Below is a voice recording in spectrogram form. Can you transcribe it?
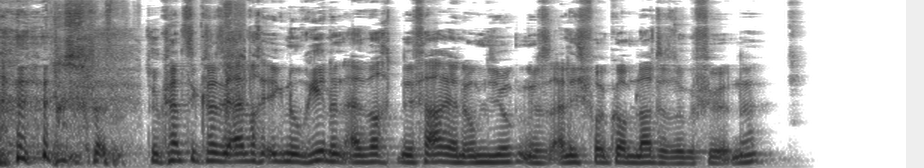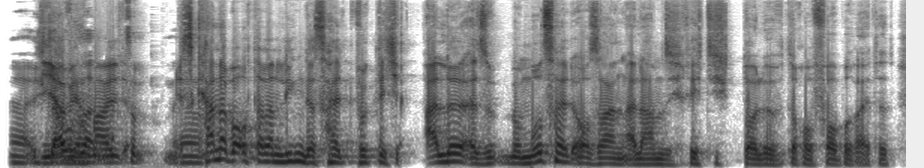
ja. Du kannst die quasi einfach ignorieren und einfach Nefarian umjucken. Das ist eigentlich vollkommen Latte so gefühlt, ne? Ja, ich Ja, glaube, halt, zum- es ja. kann aber auch daran liegen, dass halt wirklich alle, also man muss halt auch sagen, alle haben sich richtig dolle darauf vorbereitet.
